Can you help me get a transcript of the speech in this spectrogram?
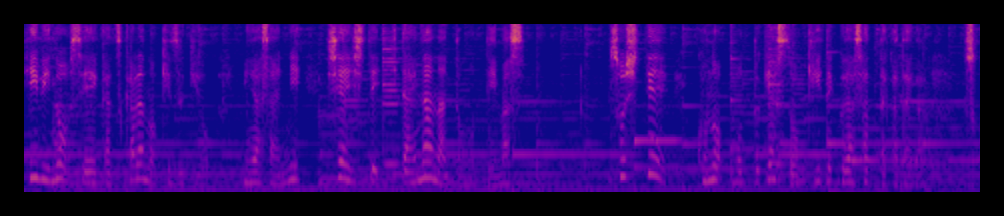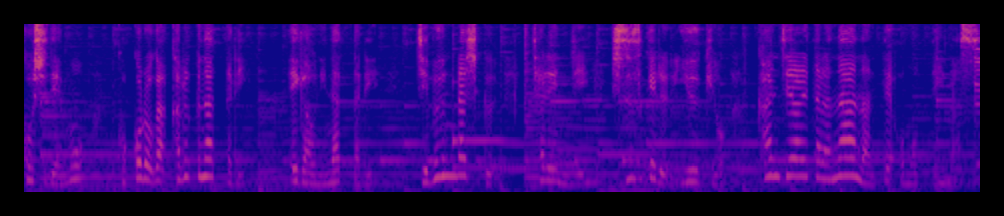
日々の生活からの気づきを皆さんにシェアしていきたいななんて思っていますそしてこのポッドキャストを聞いてくださった方が少しでも心が軽くなったり笑顔になったり自分らしくチャレンジし続ける勇気を感じられたらなぁなんて思っています。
